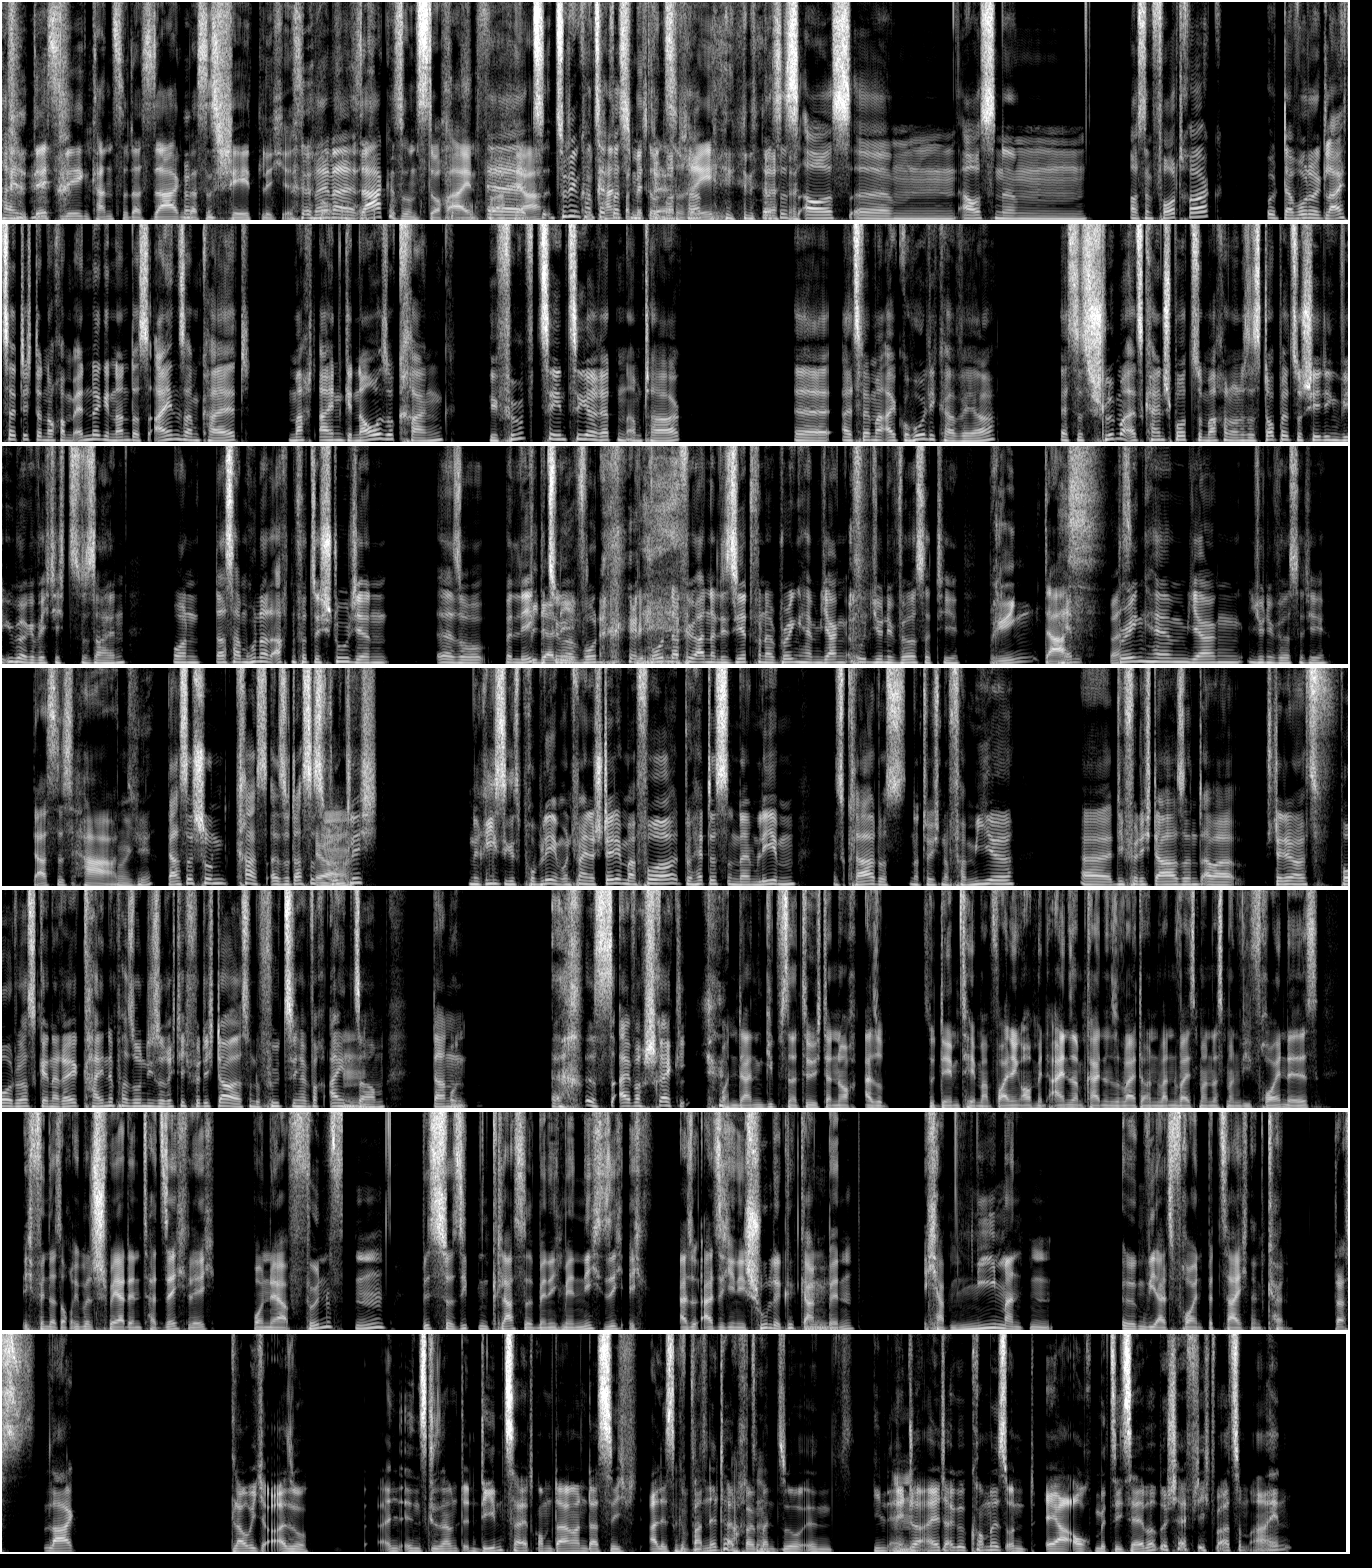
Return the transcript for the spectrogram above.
Nein. Deswegen kannst du das sagen, dass es schädlich ist. Nein, nein. Sag es uns doch einfach, Äh, ja. zu, zu dem Du Konzept, was ich mit mitgebracht habe. Das ist aus, ähm, aus einem aus einem Vortrag und da wurde gleichzeitig dann auch am Ende genannt, dass Einsamkeit macht einen genauso krank wie 15 Zigaretten am Tag, äh, als wenn man Alkoholiker wäre. Es ist schlimmer, als keinen Sport zu machen und es ist doppelt so schädigend wie übergewichtig zu sein. Und das haben 148 Studien also belegt, beziehungsweise wurden, wurden dafür analysiert von der Brigham Young University. Bring Das- was? Brigham Young University. Das ist hart. Okay. Das ist schon krass. Also, das ist Ja. wirklich ein riesiges Problem. Und ich meine, stell dir mal vor, du hättest in deinem Leben, also klar, du hast natürlich noch Familie, äh, die für dich da sind, aber stell dir mal vor, du hast generell keine Person, die so richtig für dich da ist und du fühlst dich einfach einsam. Dann Und- ist es einfach schrecklich. Und dann gibt es natürlich dann noch, also zu dem Thema, vor allen Dingen auch mit Einsamkeit und so weiter und wann weiß man, dass man wie Freunde ist. Ich finde das auch übelst schwer, denn tatsächlich von der fünften bis zur siebten Klasse bin ich mir nicht sicher, ich, also als ich in die Schule gegangen Mhm. bin, ich habe niemanden irgendwie als Freund bezeichnen können. Das lag, glaube ich, also in, insgesamt in dem Zeitraum daran, dass sich alles gewandelt hat, weil man so ins Teenager-Alter gekommen ist und er auch mit sich selber beschäftigt war zum einen.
